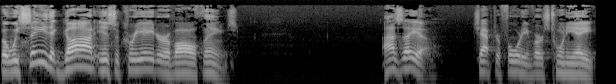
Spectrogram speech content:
But we see that God is the creator of all things. Isaiah chapter 40 and verse 28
